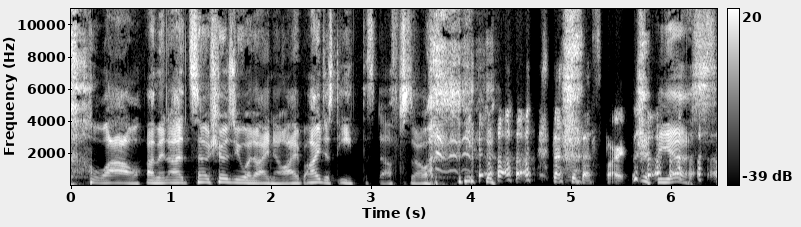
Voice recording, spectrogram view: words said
wow. I mean, it shows you what I know. I, I just eat the stuff. So that's the best part. yes.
